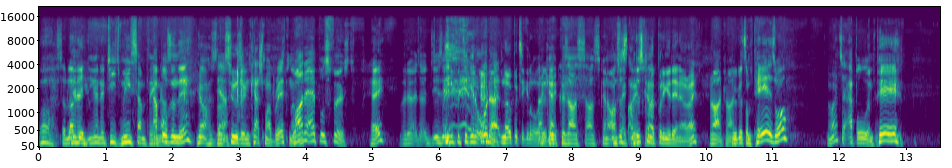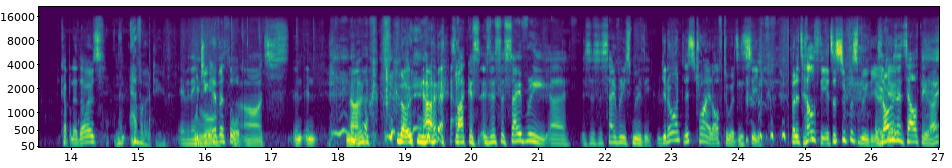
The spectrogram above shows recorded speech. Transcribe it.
oh, some lovely you're gonna teach me something apples now. in there. Yeah, as, Yeah. as soon as I can catch my breath now. Why the apples first? Hey? Is there any particular order? no particular order. Okay, because I was, I was going to ask just, I'm just kind of putting it in, all right? Right, right. We've got some pear as well. All right, so apple and pear. A couple of those. And then avo, dude. Everything Would you raw. ever thought? Oh, it's in, in, no, No. no. It's like a, is this a savoury? Uh, is this a savoury smoothie? You know what? Let's try it afterwards and see. but it's healthy. It's a super smoothie. As okay? long as it's healthy, right?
